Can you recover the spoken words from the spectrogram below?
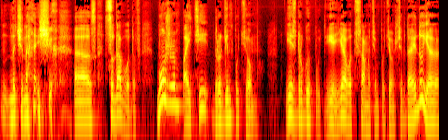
начинающих э, садоводов. Можем пойти другим путем. Есть другой путь. Я вот сам этим путем всегда иду. Я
